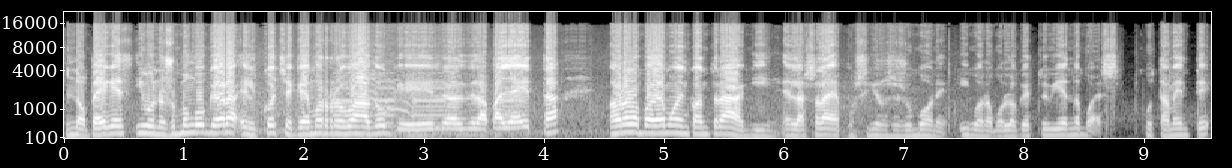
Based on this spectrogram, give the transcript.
No pegues. Y bueno, supongo que ahora el coche que hemos robado, que es el de la palla esta, ahora lo podemos encontrar aquí, en la sala de exposición se supone. Y bueno, por lo que estoy viendo, pues justamente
